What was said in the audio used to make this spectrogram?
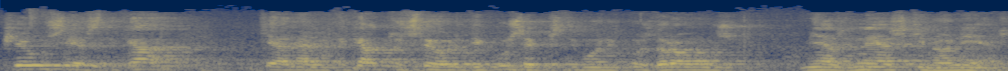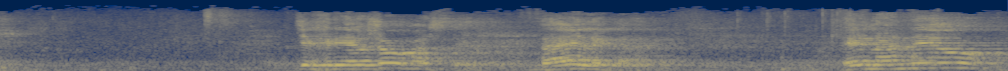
πιο ουσιαστικά και αναλυτικά τους θεωρητικούς επιστημονικούς δρόμους μιας νέας κοινωνίας. Και χρειαζόμαστε, θα έλεγα, ένα νέο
